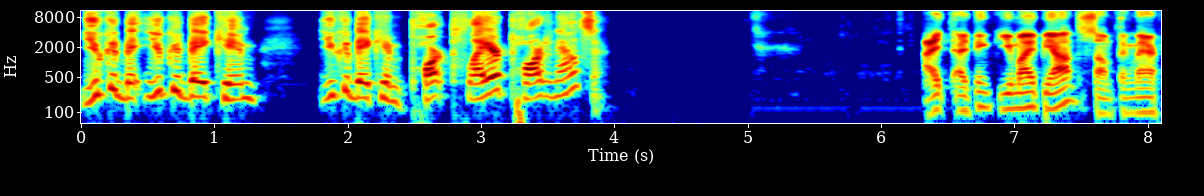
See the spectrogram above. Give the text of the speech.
You could make you could make him you could make him part player, part announcer. i i think you might be onto something there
